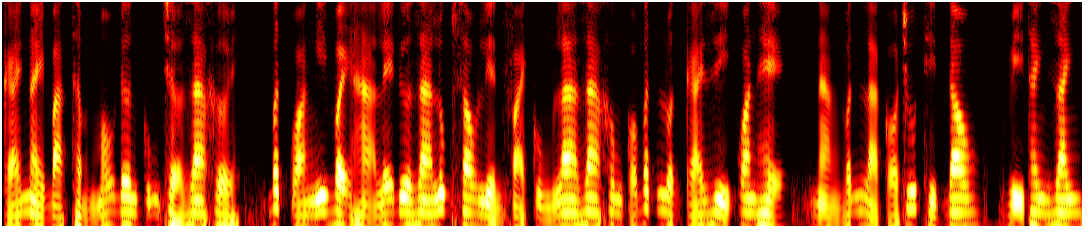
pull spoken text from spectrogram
cái này bạc thẩm mẫu đơn cũng trở ra khởi, bất quá nghĩ vậy hạ lễ đưa ra lúc sau liền phải cùng la ra không có bất luận cái gì quan hệ, nàng vẫn là có chút thịt đau, vì thanh danh,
